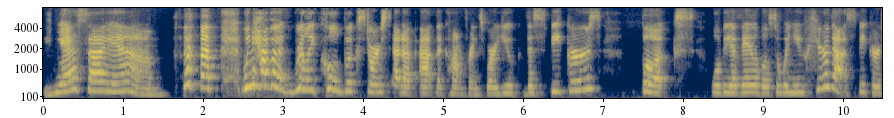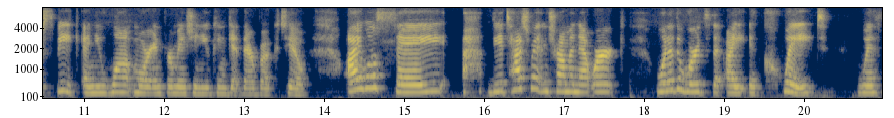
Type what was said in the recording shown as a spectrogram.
yes, I am. we have a really cool bookstore set up at the conference where you the speakers books will be available. So when you hear that speaker speak and you want more information, you can get their book too. I will say the attachment and trauma network, one of the words that I equate with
